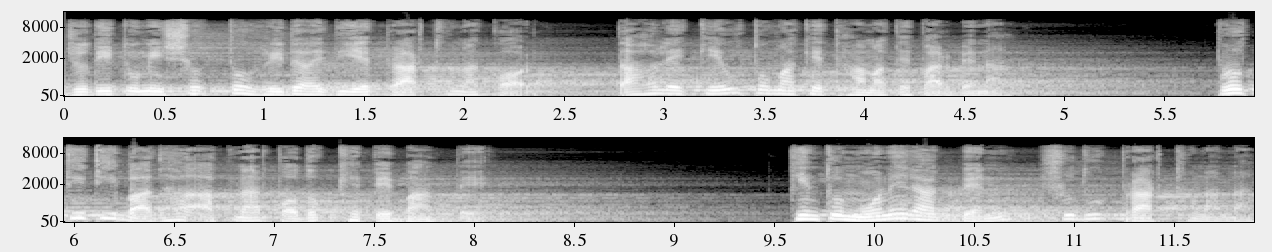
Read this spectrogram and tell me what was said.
যদি তুমি সত্য হৃদয় দিয়ে প্রার্থনা কর, তাহলে কেউ তোমাকে থামাতে পারবে না। প্রতিটি বাধা আপনার পদক্ষেপে বাঁধবে কিন্তু মনে রাখবেন, শুধু প্রার্থনা না।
